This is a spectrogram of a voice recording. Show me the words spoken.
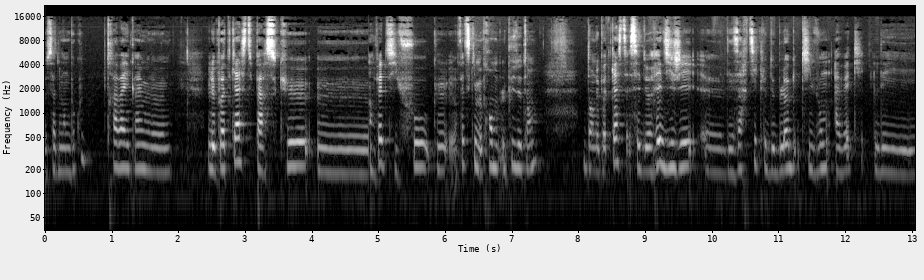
ça demande beaucoup de travail quand même. Le, le podcast parce que en fait il faut que en fait ce qui me prend le plus de temps dans le podcast, c'est de rédiger euh, des articles de blog qui vont avec les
